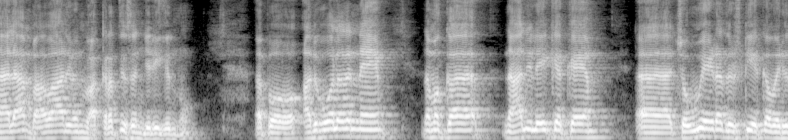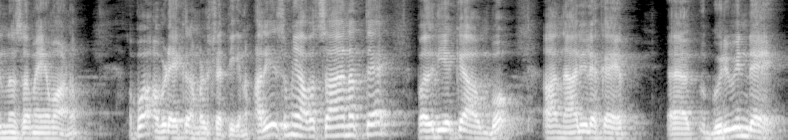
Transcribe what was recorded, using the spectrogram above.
നാലാം ഭാവാധിപൻ വക്രത്തിൽ സഞ്ചരിക്കുന്നു. അപ്പോൾ അതുപോലെ തന്നെ നമുക്ക് നാലിലേക്കൊക്കെ ചൊവ്വയുടെ ദൃഷ്ടിയൊക്കെ വരുന്ന സമയമാണ്. അപ്പോൾ അവിടെയൊക്കെ നമ്മൾ ശ്രദ്ധിക്കണം. അതേസമയം അവസാനത്തെ പകുതിയൊക്കെ ആകുമ്പോൾ ആ നാലിലൊക്കെ ഗുരുവിന്റെ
